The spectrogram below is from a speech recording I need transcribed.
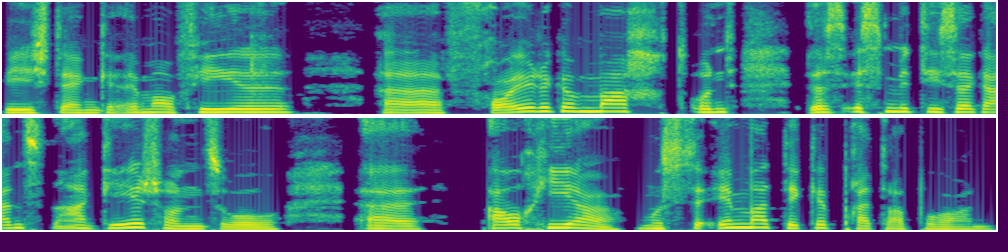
wie ich denke, immer viel äh, Freude gemacht. Und das ist mit dieser ganzen AG schon so. Äh, auch hier musst du immer dicke Bretter bohren.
